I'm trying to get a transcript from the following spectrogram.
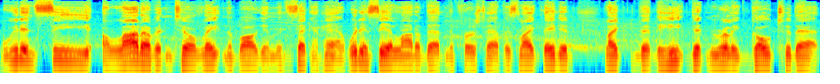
we didn't see a lot of it until late in the ballgame in the second half. We didn't see a lot of that in the first half. It's like they did, like the, the Heat didn't really go to that.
